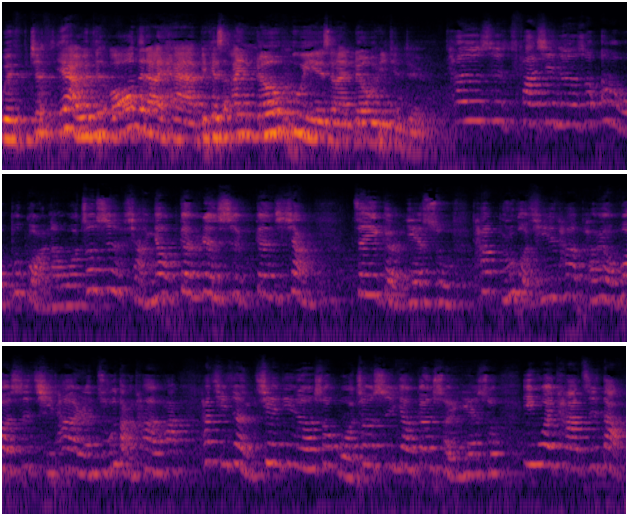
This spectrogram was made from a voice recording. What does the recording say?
with just, yeah, with all that I have because I know who he is and I know what he can do. 他就是发现，就是说，哦，我不管了，我就是想要更认识、更像 这一个耶稣。他如果其实他的朋友或者是其他的人阻挡他的话，他其实很坚定的说，我就是要跟随耶稣，因为他知道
